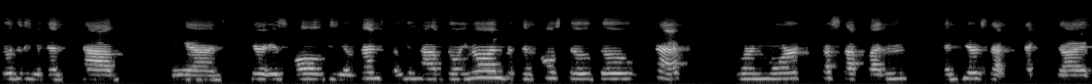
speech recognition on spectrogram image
go to the events tab, and here is all the events that we have going on, but then also go tech, learn more, press that button, and here's that tech dive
